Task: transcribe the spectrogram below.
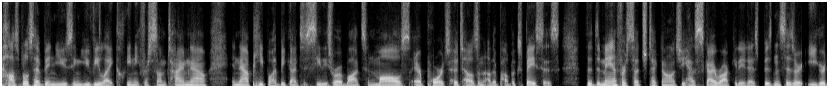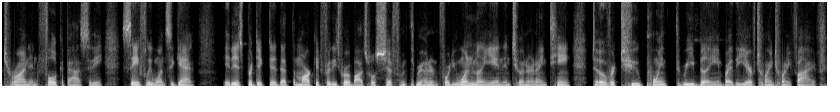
Hospitals have been using UV light cleaning for some time now, and now people have begun to see these robots in malls, airports, hotels, and other public spaces. The demand for such technology has skyrocketed as businesses are eager to run in full capacity safely once again it is predicted that the market for these robots will shift from 341 million in 2019 to over 2.3 billion by the year of 2025.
